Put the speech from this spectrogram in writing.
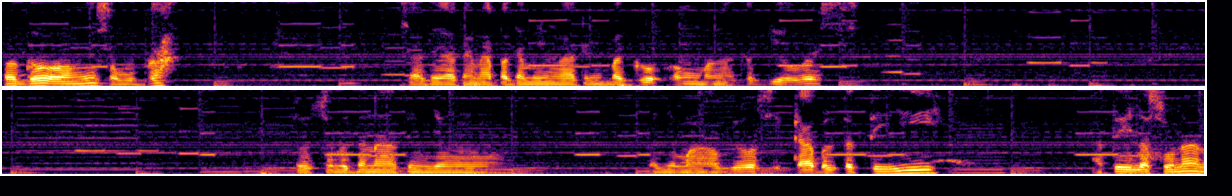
bagoong yung sumubra. Masyado yata napadami yung ating bagoong mga ka-viewers. So, sunod na natin yung kanyang mga viewers. Ikabal tati. Yung lasunan.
